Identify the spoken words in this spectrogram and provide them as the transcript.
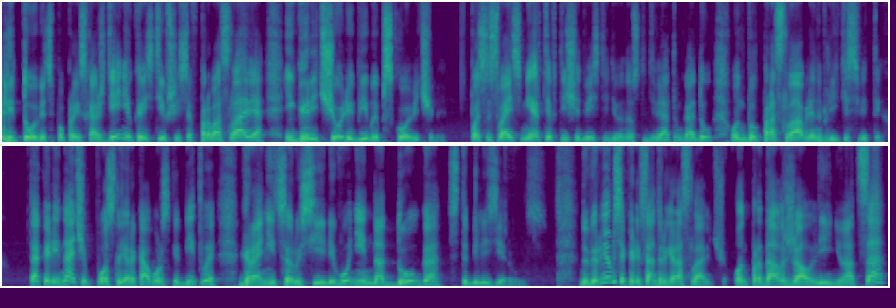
литовец по происхождению, крестившийся в православие и горячо любимый псковичами. После своей смерти в 1299 году он был прославлен в лике святых. Так или иначе, после Роковорской битвы граница Руси и Ливонии надолго стабилизировалась. Но вернемся к Александру Ярославичу. Он продолжал линию отца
